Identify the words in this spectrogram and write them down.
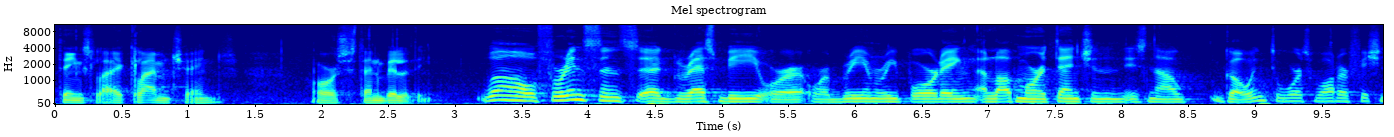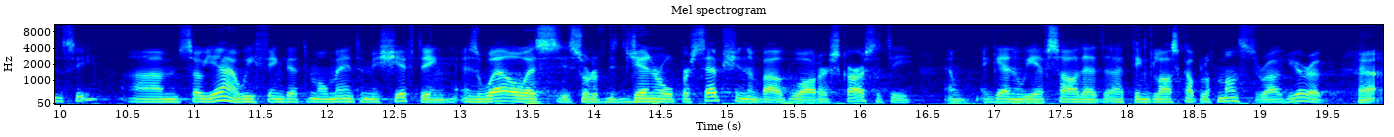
things like climate change? Or sustainability? Well, for instance, uh, GRESB or, or BREEAM reporting, a lot more attention is now going towards water efficiency. Um, so, yeah, we think that the momentum is shifting, as well as sort of the general perception about water scarcity. And again, we have saw that, I think, last couple of months throughout Europe. Yeah.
